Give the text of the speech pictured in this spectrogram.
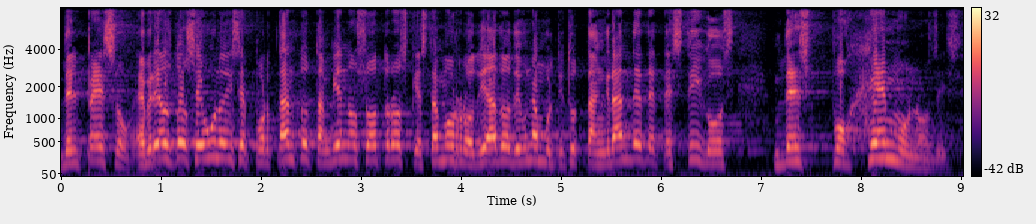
del peso. Hebreos 12.1 dice, por tanto también nosotros que estamos rodeados de una multitud tan grande de testigos, despojémonos, dice,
